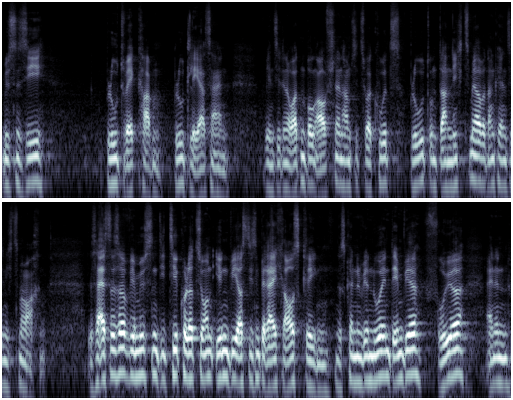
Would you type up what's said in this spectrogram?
müssen Sie Blut weg haben, Blut leer sein. Wenn Sie den Aortenbogen aufschneiden, haben Sie zwar kurz Blut und dann nichts mehr, aber dann können Sie nichts mehr machen. Das heißt also, wir müssen die Zirkulation irgendwie aus diesem Bereich rauskriegen. Das können wir nur, indem wir früher einen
